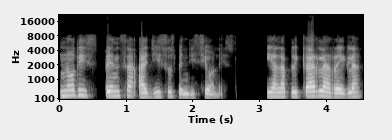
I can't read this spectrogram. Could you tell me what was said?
no dispensa allí sus bendiciones. Y al aplicar la regla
